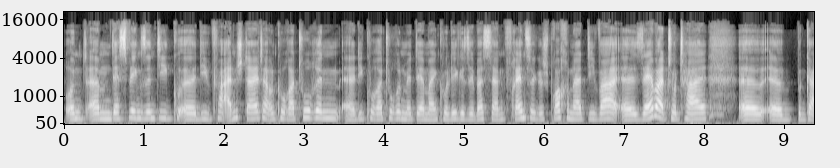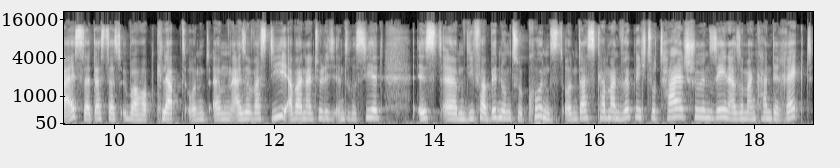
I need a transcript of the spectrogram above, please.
und ähm, deswegen sind die, äh, die Veranstalter und Kuratorinnen, äh, die Kuratorin, mit der mein Kollege Sebastian Frenzel gesprochen hat, die war äh, selber total äh, äh, begeistert, dass das überhaupt klappt. Und ähm, also was die aber natürlich interessiert, ist ähm, die Verbindung zur Kunst. Und das kann man wirklich total schön sehen. Also man kann direkt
